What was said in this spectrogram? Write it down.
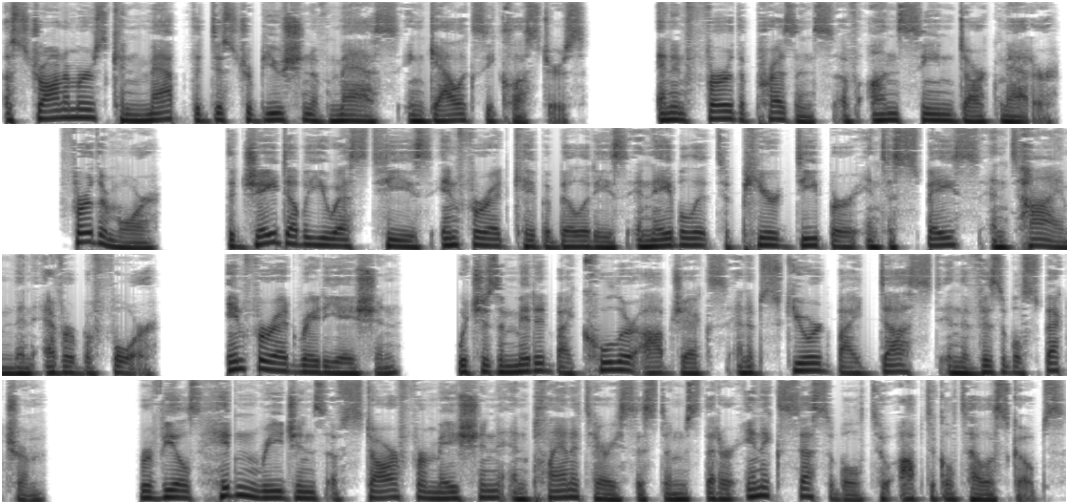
astronomers can map the distribution of mass in galaxy clusters and infer the presence of unseen dark matter. Furthermore, the JWST's infrared capabilities enable it to peer deeper into space and time than ever before. Infrared radiation, which is emitted by cooler objects and obscured by dust in the visible spectrum, reveals hidden regions of star formation and planetary systems that are inaccessible to optical telescopes.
